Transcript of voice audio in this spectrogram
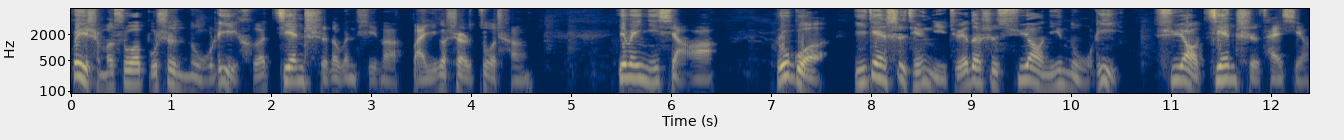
为什么说不是努力和坚持的问题呢？把一个事儿做成。因为你想啊，如果一件事情你觉得是需要你努力、需要坚持才行，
